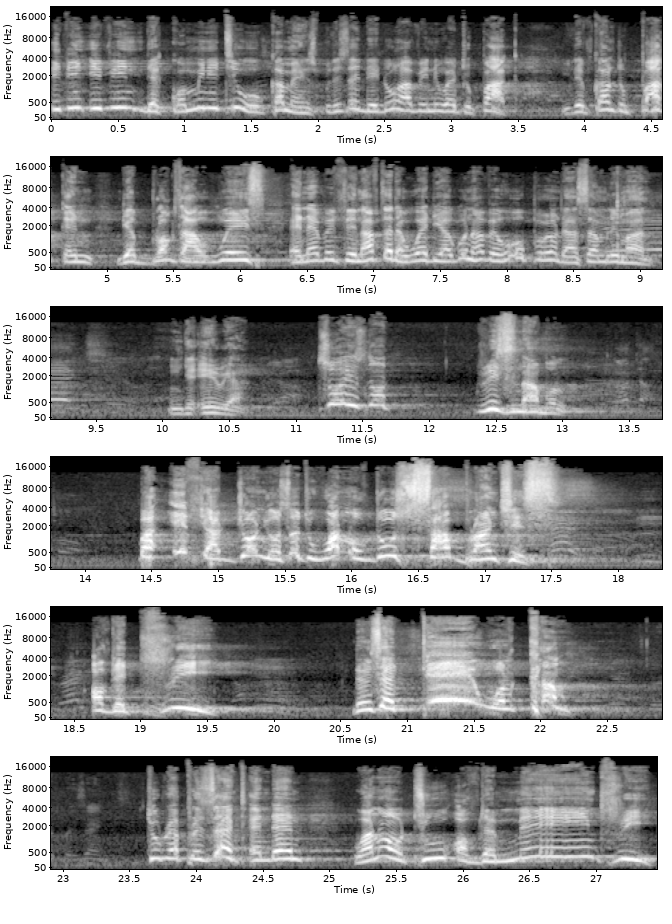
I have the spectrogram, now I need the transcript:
Even, even the community will come and they say they don't have anywhere to park. They've come to park and they blocked our ways and everything. After the wedding, you're going to have a whole problem with the assemblyman in the area. So it's not reasonable. But if you adjoin yourself to one of those sub branches, of the tree. Then he said, They will come to represent. And then one or two of the main tree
